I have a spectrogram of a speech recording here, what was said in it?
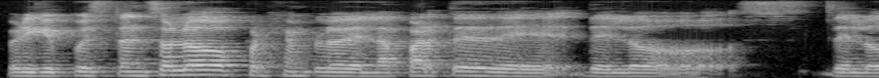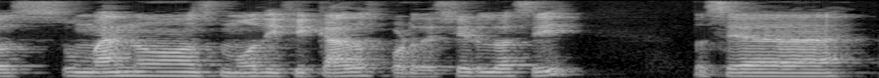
porque pues tan solo, por ejemplo, en la parte de, de, los, de los humanos modificados, por decirlo así, o sea,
